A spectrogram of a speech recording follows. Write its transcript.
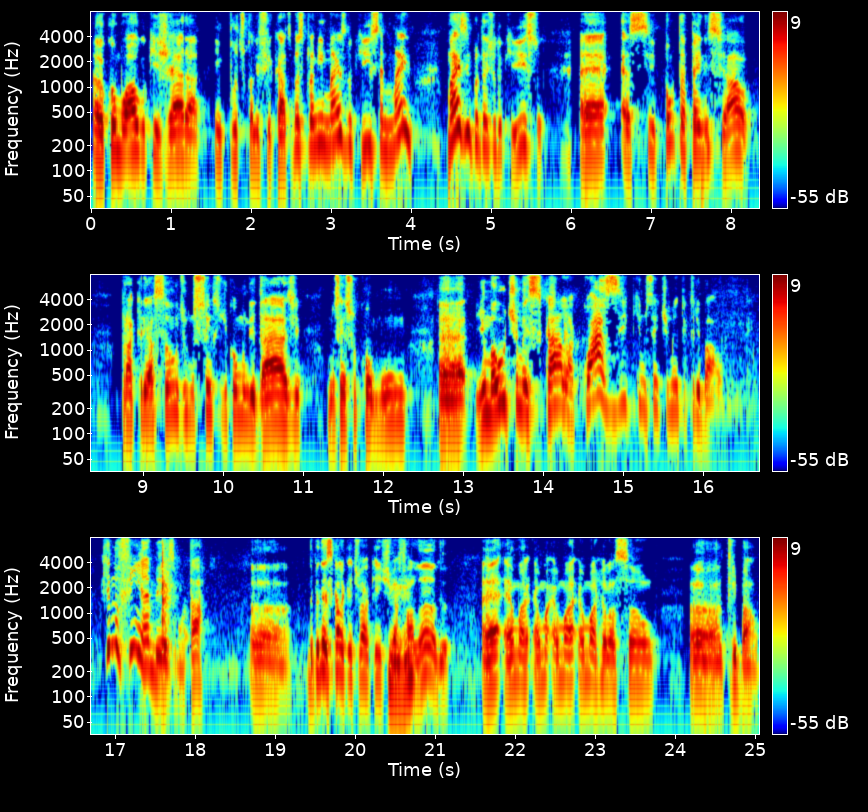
ah, como algo que gera inputs qualificados. Mas, para mim, mais do que isso, é mais, mais importante do que isso, é esse pontapé inicial para a criação de um senso de comunidade, um senso comum, é, e uma última escala, quase que um sentimento tribal. Que no fim é mesmo, tá? uh, dependendo da escala que a gente estiver uhum. falando, é, é, uma, é, uma, é, uma, é uma relação uh, tribal.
